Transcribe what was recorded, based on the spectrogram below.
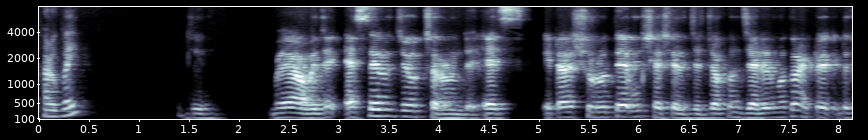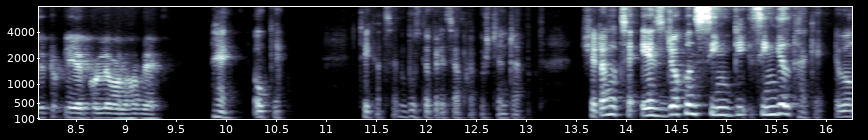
ফারুক ভাই? জি। ভাইয়া ওই যে এস এর যে উচ্চারণ যে এস এটা শুরুতে এবং শেষের যে যখন জেড এর মতো একটু এটা একটু ক্লিয়ার করলে ভালো হবে। হ্যাঁ ওকে ঠিক আছে আমি বুঝতে পেরেছি আপনার কোশ্চেনটা সেটা হচ্ছে এস যখন সিঙ্গেল থাকে এবং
